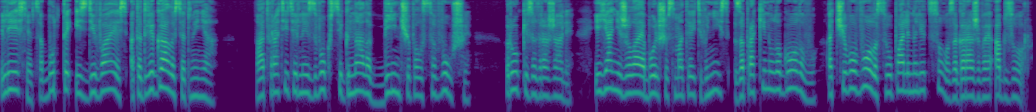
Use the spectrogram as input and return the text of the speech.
Лестница, будто издеваясь, отодвигалась от меня. А отвратительный звук сигнала ввинчивался в уши. Руки задрожали, и я, не желая больше смотреть вниз, запрокинула голову, отчего волосы упали на лицо, загораживая обзор.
